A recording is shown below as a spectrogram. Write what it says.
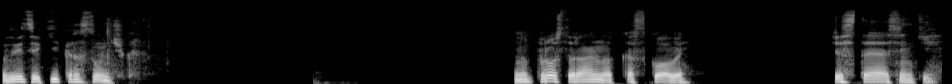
Подивіться, який красунчик. Ну просто реально казковий чистесенький,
